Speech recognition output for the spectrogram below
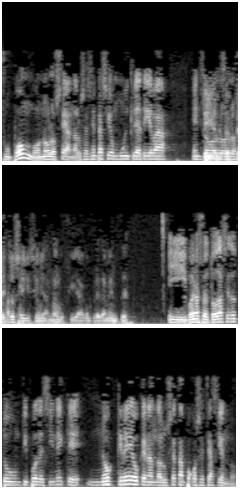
supongo, no lo sé, Andalucía siempre ha sido muy creativa en Sí, todos en los, ese los aspecto sí, aspectos, sí, ¿no? Andalucía completamente. y bueno, sobre todo haciendo tú un tipo de cine que no creo que en Andalucía tampoco se esté haciendo.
